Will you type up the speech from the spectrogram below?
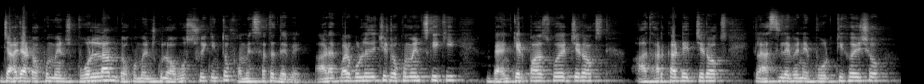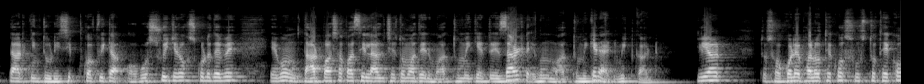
যা যা ডকুমেন্টস বললাম ডকুমেন্টসগুলো অবশ্যই কিন্তু ফর্মের সাথে দেবে। আর একবার বলে দিচ্ছি ডকুমেন্টস কী কী? ব্যাংকের পাসবইয়ের জেরক্স আধার কার্ডের জেরক্স, ক্লাস ইলেভেনে ভর্তি হয়েছো, তার কিন্তু রিসিপ্ট কপিটা অবশ্যই জেরক্স করে দেবে এবং তার পাশাপাশি লাগছে তোমাদের মাধ্যমিকের রেজাল্ট এবং মাধ্যমিকের অ্যাডমিট কার্ড ক্লিয়ার তো সকলে ভালো থেকো, সুস্থ থেকো।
